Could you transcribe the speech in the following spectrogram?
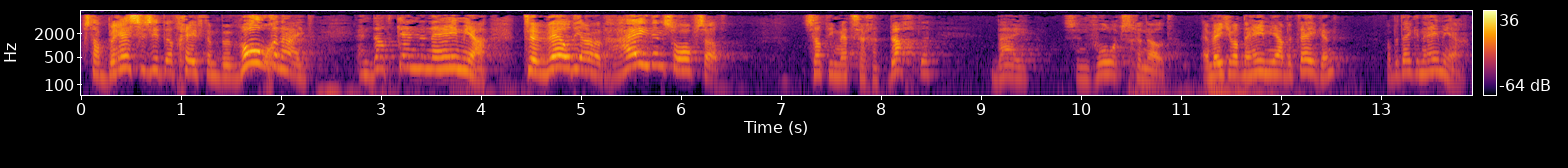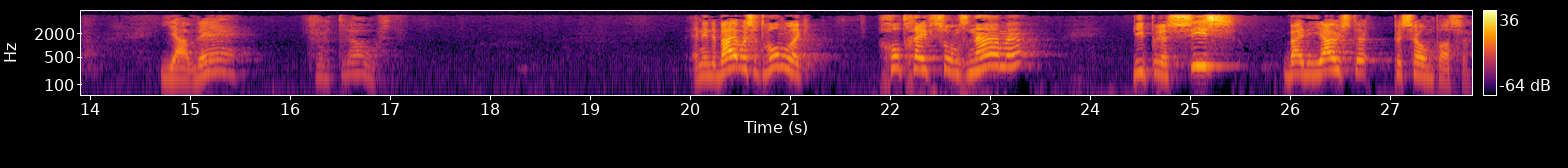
als daar bressen zitten, dat geeft een bewogenheid. En dat kende Nehemia. Terwijl hij aan het heidense hof zat, zat hij met zijn gedachten bij zijn volksgenoten. En weet je wat Nehemia betekent? Wat betekent Nehemia? Yahweh vertroost. En in de Bijbel is het wonderlijk. God geeft soms namen die precies bij de juiste persoon passen.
